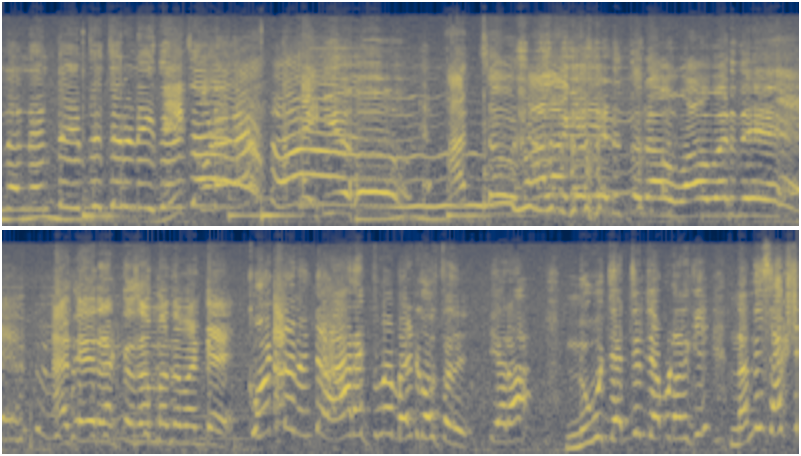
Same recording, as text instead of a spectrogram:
నన్ను ఎంత ఇప్పించారు నీకు తెలుసా? ఎడుతున్నావు అదే రక్త సంబంధం అంటే. కొట్టానంటే ఆ రక్తమే బయటకు వస్తది. ఎరా నువ్వు జడ్జి చెప్పడానికి నన్ను సాక్షి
